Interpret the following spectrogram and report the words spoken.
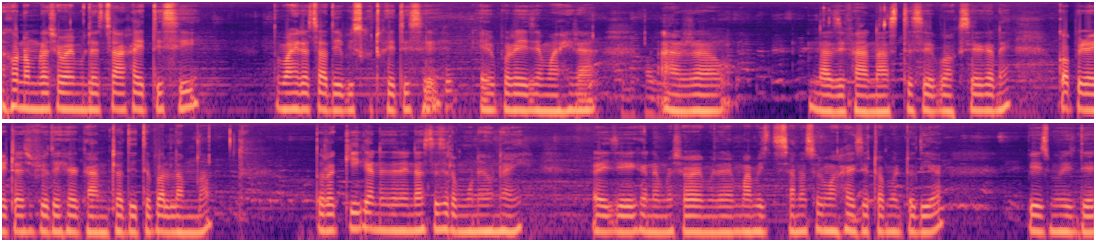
এখন আমরা সবাই মিলে চা খাইতেছি। তো মাহিরা চা দিয়ে বিস্কুট খাইতেছে। এরপরে এই যে মাহিরা আর নাজিফা নাচতেছে বক্সের গানে। কপিরাইট আসবে দেখে গানটা দিতে পারলাম না। তোরা কি গানে জানি নাচতেছিল মনেও নাই। এই যে এখানে আমরা সবাই মিলে মামি চানাচুর মা খাইছে টমেটো দিয়া, পেঁয়াজ মরিচ দিয়ে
